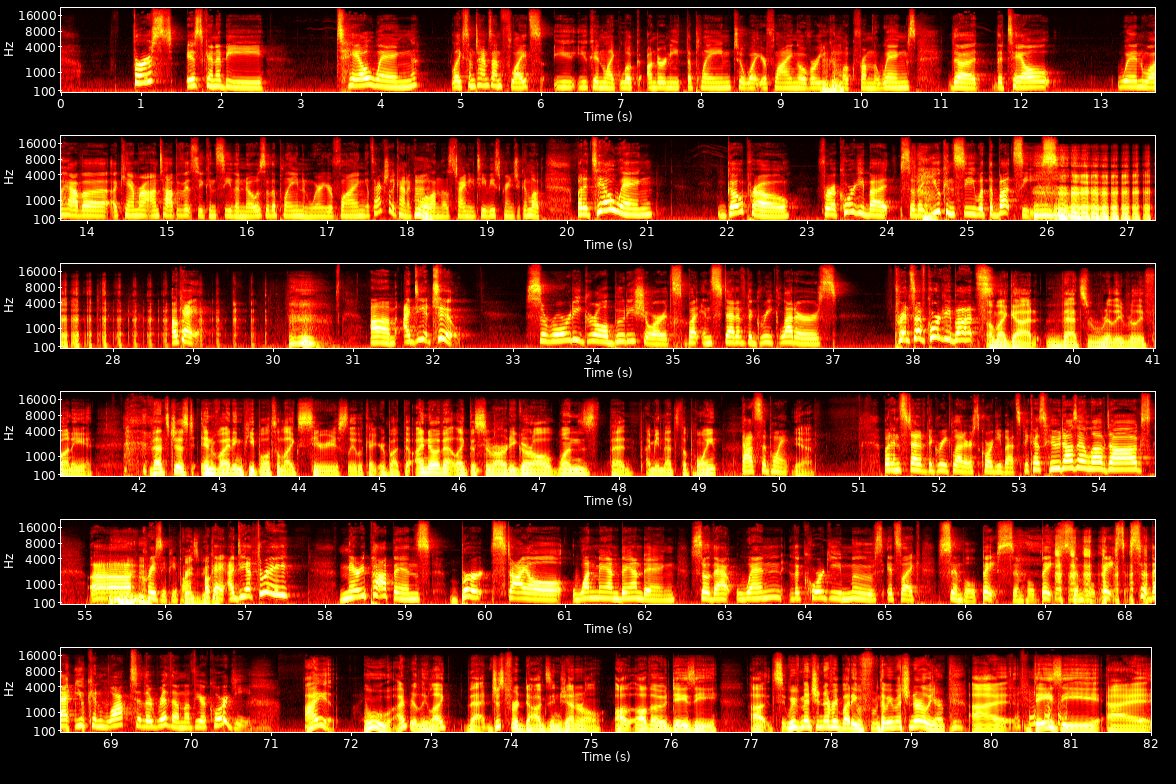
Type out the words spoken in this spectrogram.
First is gonna be tail wing. Like sometimes on flights, you you can like look underneath the plane to what you're flying over. You can look from the wings. the The tail wing will have a, a camera on top of it so you can see the nose of the plane and where you're flying. It's actually kind of cool on those tiny TV screens. You can look, but a tail wing GoPro for a corgi butt so that you can see what the butt sees. okay. Um, idea two sorority girl booty shorts, but instead of the Greek letters, prints of corgi butts. Oh my god, that's really really funny. That's just inviting people to like seriously look at your butt though. I know that like the sorority girl ones that I mean that's the point. That's the point. Yeah. But instead of the Greek letters, corgi butts, because who doesn't love dogs? Uh, crazy people. Crazy people. Okay, idea three. Mary Poppins, Bert style one man banding so that when the corgi moves, it's like cymbal, bass, cymbal, bass, cymbal, bass, so that you can walk to the rhythm of your corgi. I ooh, I really like that just for dogs in general. Although Daisy uh, we've mentioned everybody that we mentioned earlier. Uh, Daisy, uh,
